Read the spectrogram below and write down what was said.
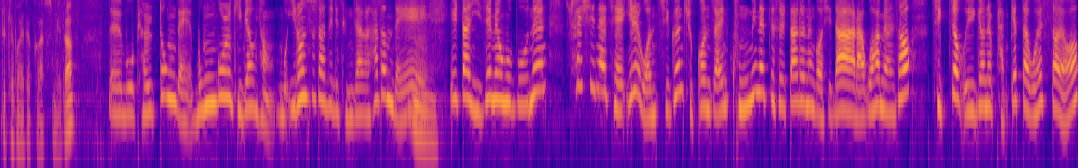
이렇게 봐야 될 것 같습니다. 네, 뭐 별동대, 몽골 기병형 뭐 이런 수사들이 등장을 하던데 음. 일단 이재명 후보는 쇄신의 제1 원칙은 주권자인 국민의 뜻을 따르는 것이다라고 하면서 직접 의견을 받겠다고 했어요.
